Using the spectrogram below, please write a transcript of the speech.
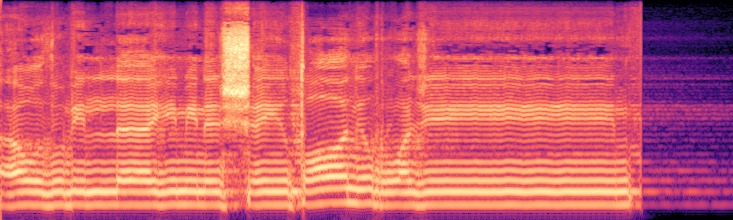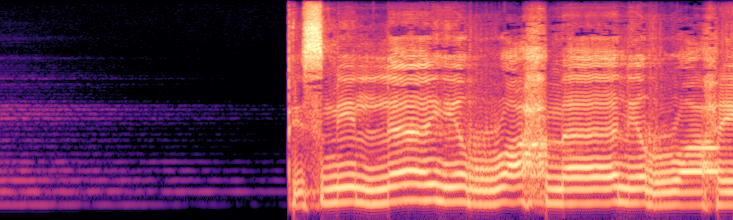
أعوذ بالله من الشيطان الرجيم. بسم الله الرحمن الرحيم.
